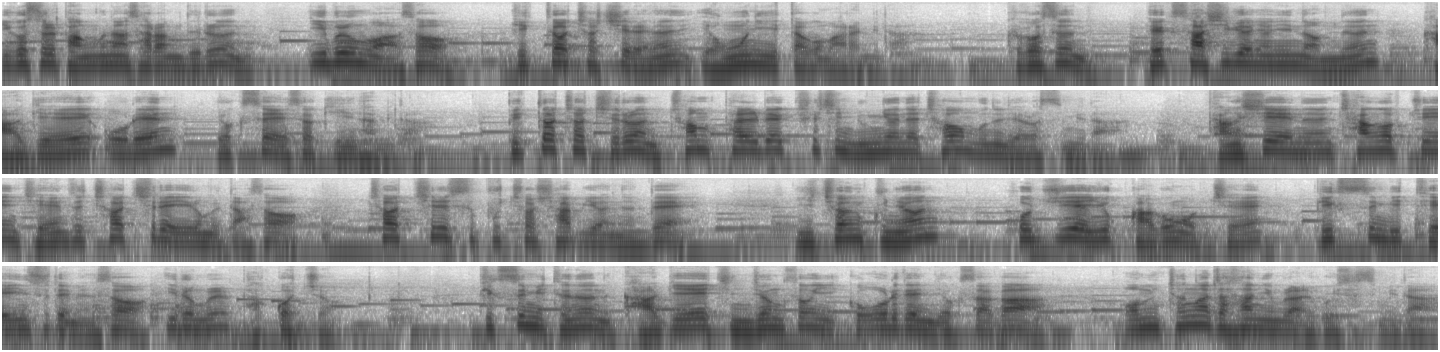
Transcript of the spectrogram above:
이곳을 방문한 사람들은 입을 모아서 빅터 처칠에는 영혼이 있다고 말합니다. 그것은 140여 년이 넘는 가게의 오랜 역사에서 기인합니다. 빅터 처칠은 1876년에 처음 문을 열었습니다. 당시에는 창업주인 제임스 처칠의 이름을 따서 처칠스 부처샵이었는데 2009년 호주의 육가공업체 빅스미트에 인수되면서 이름을 바꿨죠. 빅스미트는 가게의 진정성이 있고 오래된 역사가 엄청난 자산임을 알고 있었습니다.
